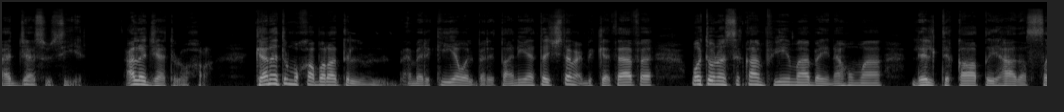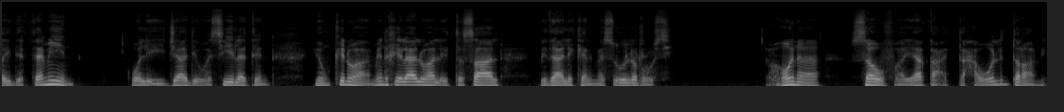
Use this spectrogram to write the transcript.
الجاسوسية. على الجهة الأخرى كانت المخابرات الأمريكية والبريطانية تجتمع بكثافة وتنسقان فيما بينهما لالتقاط هذا الصيد الثمين ولإيجاد وسيلة يمكنها من خلالها الاتصال بذلك المسؤول الروسي. هنا سوف يقع التحول الدرامي.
